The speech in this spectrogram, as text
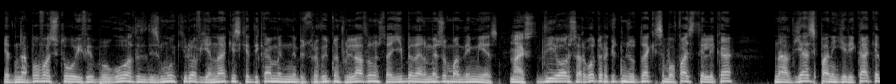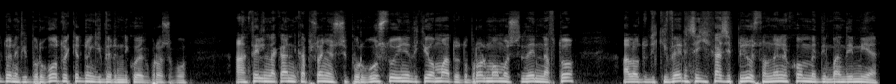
για την απόφαση του Υφυπουργού Αθλητισμού κ. Αυγενάκη σχετικά με την επιστροφή των φιλάθλων στα γήπεδα εν μέσω πανδημίας. Μάλιστα. Δύο ώρες αργότερα, ο κ. Μητσοτάκης αποφάσισε τελικά να αδειάσει πανηγυρικά και τον Υφυπουργό του και τον κυβερνητικό εκπρόσωπο. Αν θέλει να κάνει καψόνια στους υπουργούς του, είναι δικαίωμά του. Το πρόβλημα όμως δεν είναι αυτό, αλλά ότι η κυβέρνηση έχει χάσει πλήρως τον έλεγχο με την πανδημία.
